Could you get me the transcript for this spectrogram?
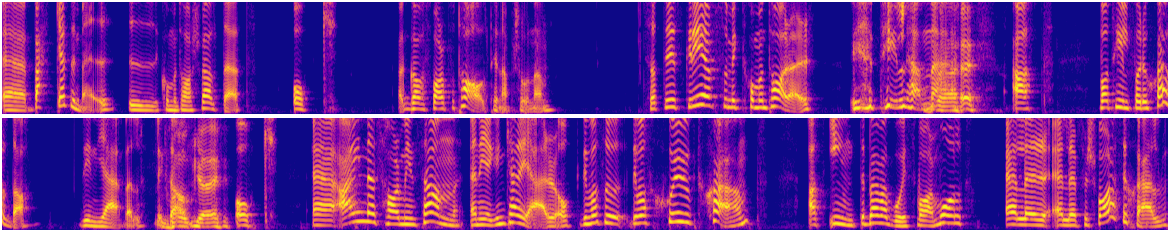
eh, backade mig i kommentarsfältet. Och gav svar på tal till den här personen. Så det skrevs så mycket kommentarer till henne. Nej. Att, vad tillför du själv då? Din jävel. Liksom. Okej. Och Eh, Agnes har minsann en egen karriär och det var, så, det var så sjukt skönt att inte behöva gå i svarmål eller, eller försvara sig själv.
